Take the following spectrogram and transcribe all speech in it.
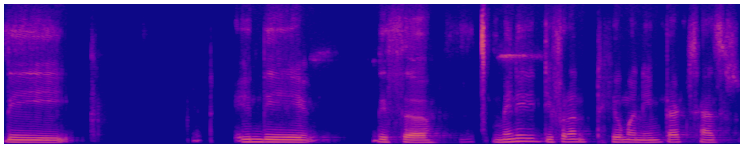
the in the this uh, many different human impacts has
